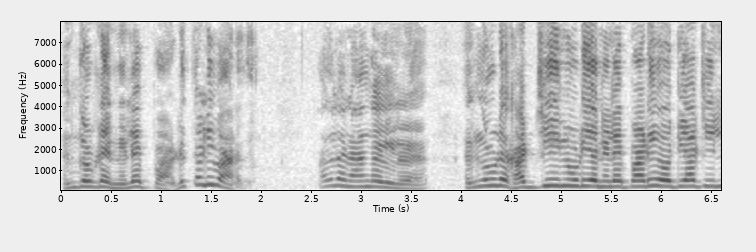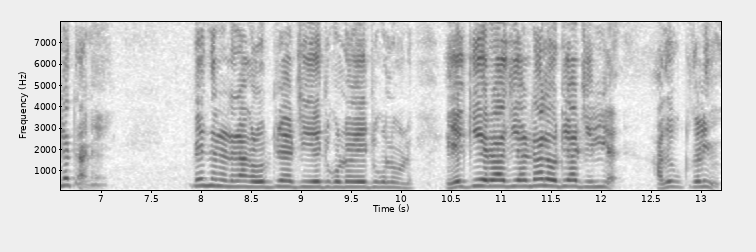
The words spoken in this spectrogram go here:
எங்களுடைய நிலைப்பாடு தெளிவானது. அதில் நாங்கள் எங்களுடைய கட்சியினுடைய நிலைப்பாடு ஒற்றையாட்சி இல்லை தானே. வேந்தனிடம் நாங்கள் ஒற்றையாட்சி ஏற்றுக்கொள்ள ஏற்றுக்கொள்ள முடியும் ஏக்கிய ராஜி என்றால் ஒற்றையாட்சி இல்லை. அது தெளிவு.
